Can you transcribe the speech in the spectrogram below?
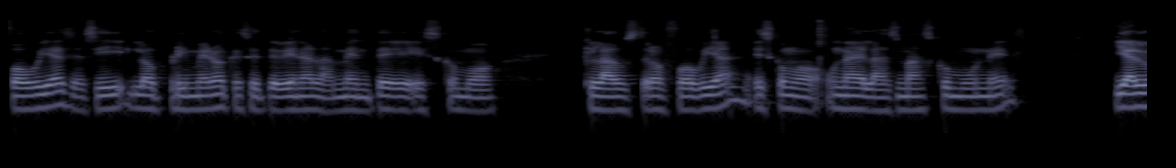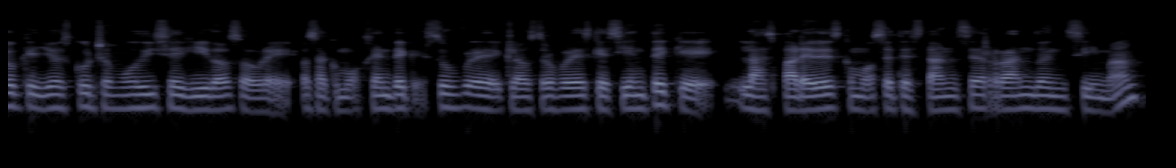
fobias y así, lo primero que se te viene a la mente es como claustrofobia, es como una de las más comunes. Y algo que yo escucho muy seguido sobre, o sea, como gente que sufre de claustrofobia es que siente que las paredes como se te están cerrando encima.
